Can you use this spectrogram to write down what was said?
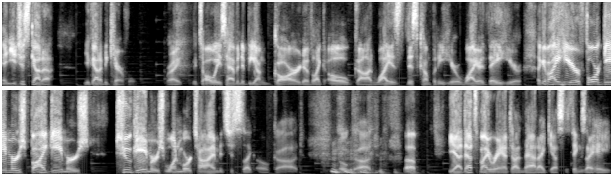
and you just gotta you gotta be careful right? It's always having to be on guard of like oh god why is this company here? Why are they here? Like if i hear for gamers by gamers to gamers one more time it's just like oh god oh god uh, yeah that's my rant on that i guess the things i hate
